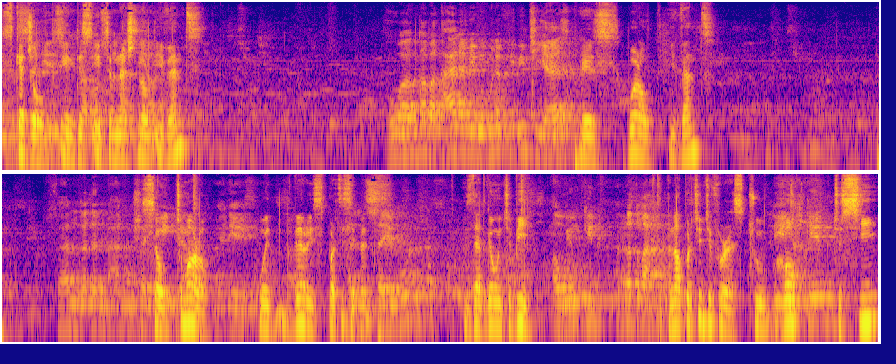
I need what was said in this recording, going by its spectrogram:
scheduled in this international event is world event so tomorrow with various participants. Is that going to be an opportunity for us to hope to see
